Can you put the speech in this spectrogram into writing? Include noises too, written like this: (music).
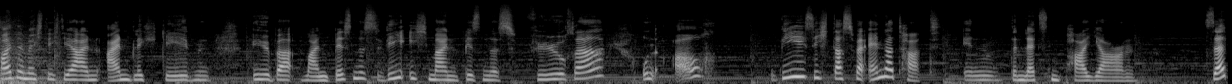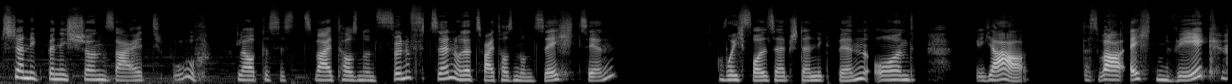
Heute möchte ich dir einen Einblick geben über mein Business, wie ich mein Business führe und auch wie sich das verändert hat in den letzten paar Jahren. Selbstständig bin ich schon seit, uh, ich glaube, das ist 2015 oder 2016, wo ich voll selbstständig bin. Und ja, das war echt ein Weg.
